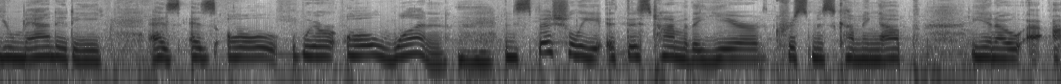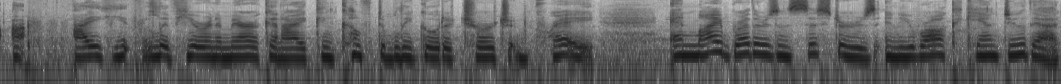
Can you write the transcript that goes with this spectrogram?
humanity as, as all, we're all one. Mm -hmm. And especially at this time of the year, Christmas coming up. You know, I, I, I live here in America and I can comfortably go to church and pray. And my brothers and sisters in Iraq can't do that.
